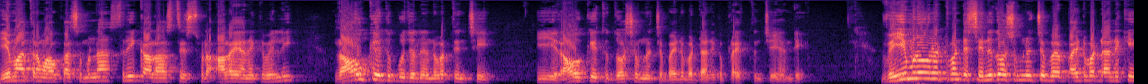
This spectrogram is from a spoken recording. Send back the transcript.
ఏమాత్రం అవకాశం ఉన్నా శ్రీకాళహస్తీశ్వర ఆలయానికి వెళ్ళి రావుకేతు పూజలు నిర్వర్తించి ఈ రావుకేతు దోషం నుంచి బయటపడడానికి ప్రయత్నం చేయండి. వ్యయంలో ఉన్నటువంటి శని దోషం నుంచి బయటపడడానికి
